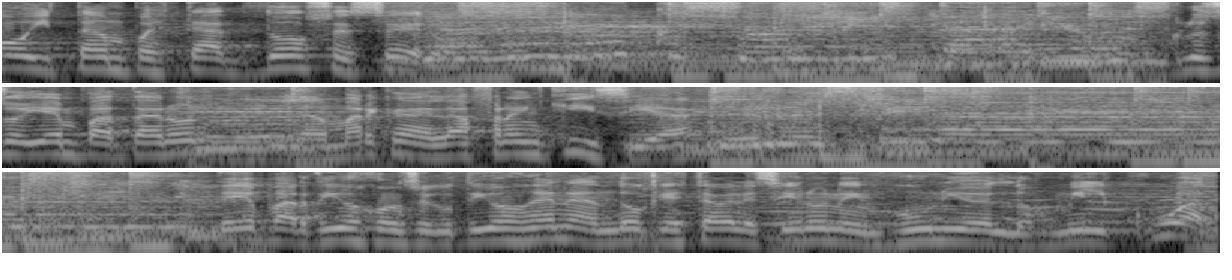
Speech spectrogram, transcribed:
hoy Tampa está 12-0. Locos solitarios. Incluso ya empataron la marca de la franquicia de partidos consecutivos ganando que establecieron en junio del 2004.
